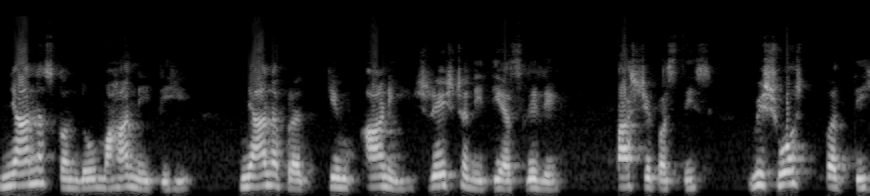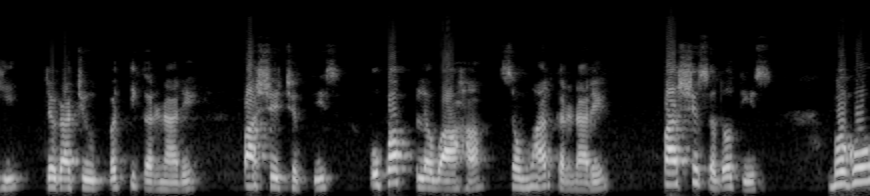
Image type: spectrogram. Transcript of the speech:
ज्ञानस्कंदो महानीतीही ज्ञानप्रद किं आणि श्रेष्ठ नीती असलेले. पाचशे पस्तीस विश्वोत्पत्तीही जगाची उत्पत्ती करणारे. पाचशे छत्तीस उपप्लवाहा संहार करणारे. पाचशे सदोतीस भगो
